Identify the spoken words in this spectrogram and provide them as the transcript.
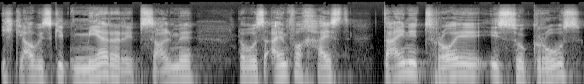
ich glaube, es gibt mehrere Psalme, da wo es einfach heißt, deine Treue ist so groß,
